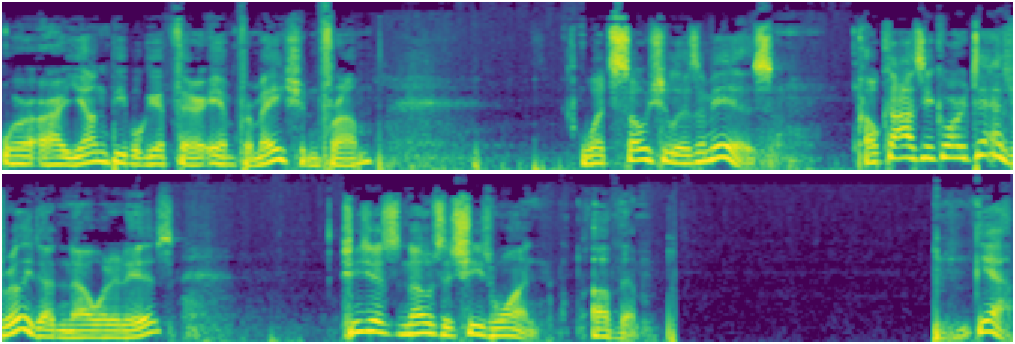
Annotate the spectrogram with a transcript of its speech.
where our young people get their information from what socialism is. Ocasio Cortez really doesn't know what it is. She just knows that she's one of them. Mm-hmm. Yeah.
